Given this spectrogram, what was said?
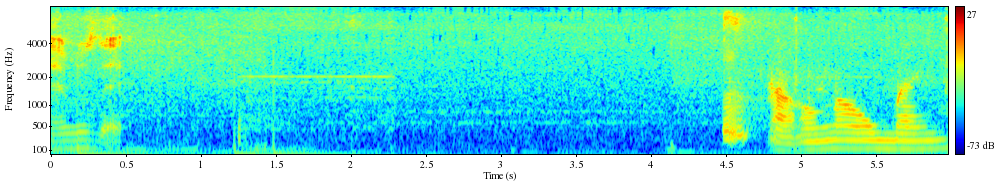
hell was that? I don't know, man.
